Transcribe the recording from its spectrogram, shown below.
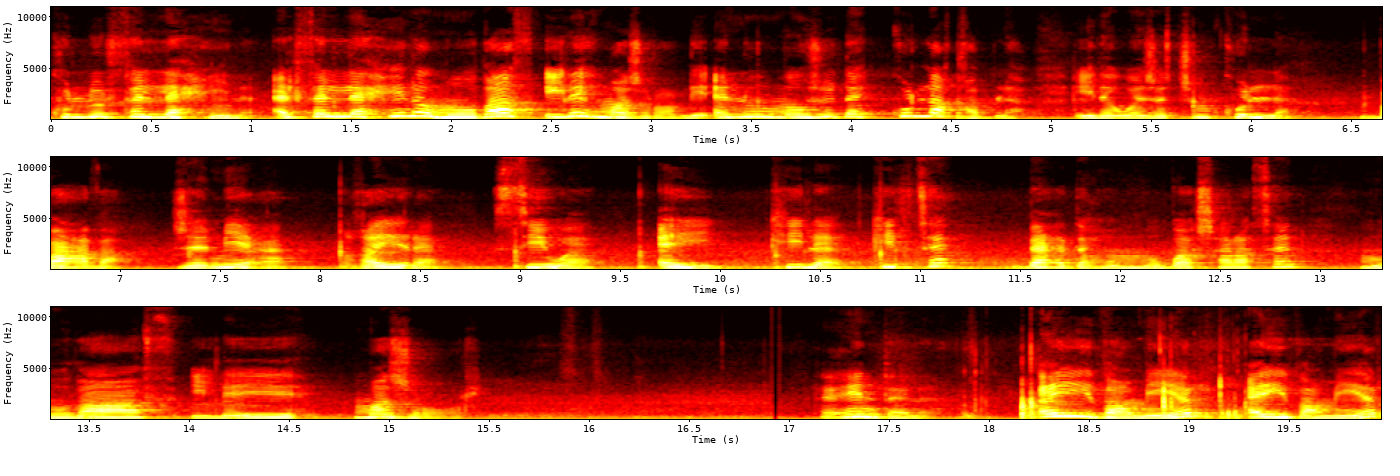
كل الفلاحين. الفلاحين مضاف إليه مجرور لأنه موجودة كل قبله. إذا وجدتم كل بعض جميع غير سوى أي كلا كلتا بعدهم مباشرة مضاف إليه مجرور. عندنا أي ضمير أي ضمير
